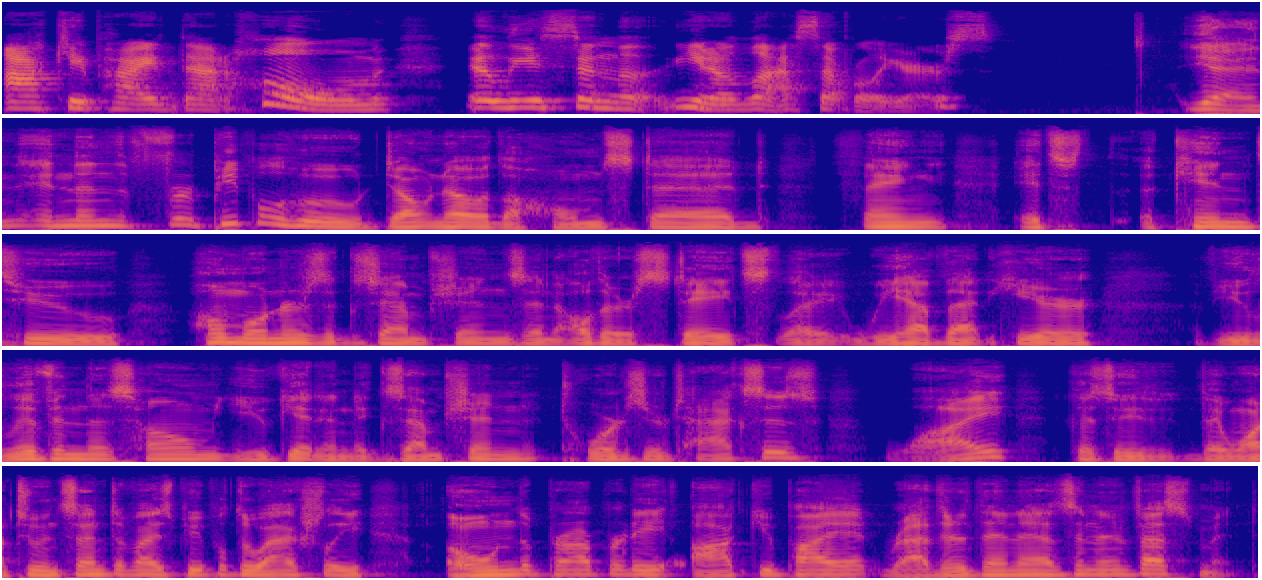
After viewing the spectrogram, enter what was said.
occupied that home at least in the you know last several years yeah and, and then for people who don't know the homestead thing it's akin to homeowners exemptions in other states. Like we have that here. If you live in this home, you get an exemption towards your taxes. Why? Because they, want to incentivize people to actually own the property, occupy it, rather than as an investment.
